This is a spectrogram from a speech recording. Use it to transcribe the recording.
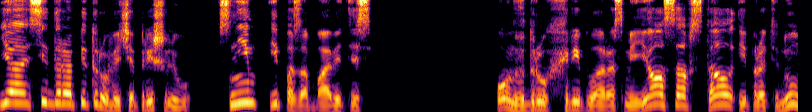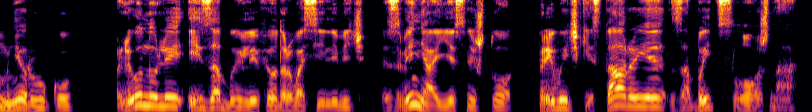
я Сидора Петровича пришлю, с ним и позабавитесь». Он вдруг хрипло рассмеялся, встал и протянул мне руку. «Плюнули и забыли, Федор Васильевич. Звеняй, если что. Привычки старые, забыть сложно».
